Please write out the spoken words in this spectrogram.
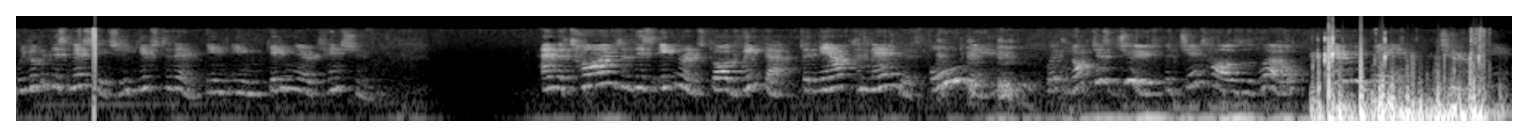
We look at this message he gives to them in, in getting their attention. And the times of this ignorance God winked at, but now commandeth all men, not just Jews, but Gentiles as well, everywhere to repent.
